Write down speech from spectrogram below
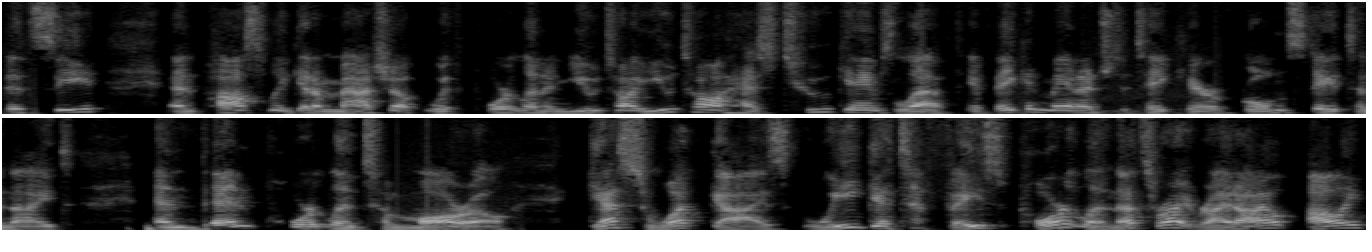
fifth seed and possibly get a matchup with Portland and Utah. Utah has two games left. If they can manage to take care of Golden State tonight and then Portland tomorrow. Guess what, guys? We get to face Portland. That's right, right, Ollie?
